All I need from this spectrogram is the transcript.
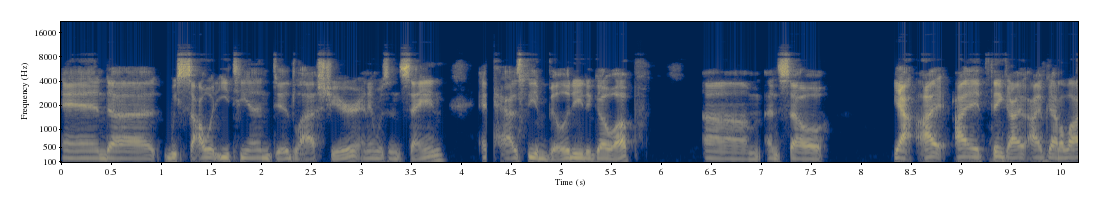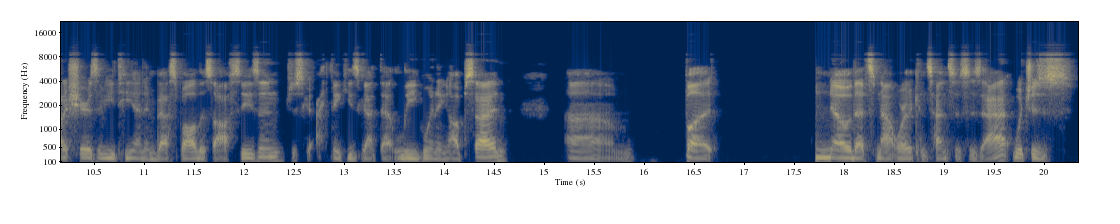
And uh, we saw what ETN did last year, and it was insane. It has the ability to go up. Um, and so, yeah, I, I think I, I've got a lot of shares of ETN in best ball this offseason. Just I think he's got that league winning upside. Um, but no, that's not where the consensus is at, which is,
